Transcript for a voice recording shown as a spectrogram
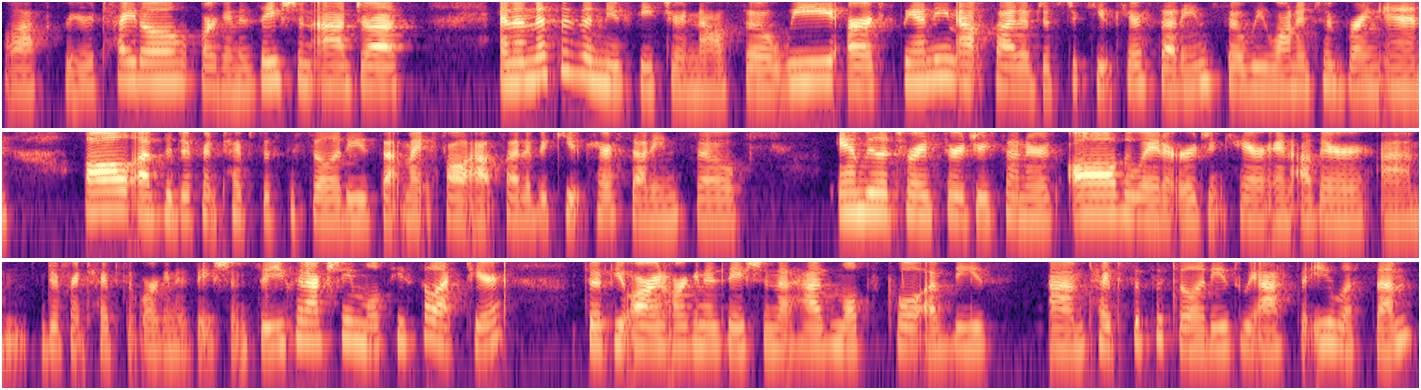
I'll ask for your title, organization address, and then this is a new feature now. So we are expanding outside of just acute care settings. So we wanted to bring in all of the different types of facilities that might fall outside of acute care settings. So ambulatory surgery centers all the way to urgent care and other um, different types of organizations. So you can actually multi-select here. So if you are an organization that has multiple of these um, types of facilities, we ask that you list them.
